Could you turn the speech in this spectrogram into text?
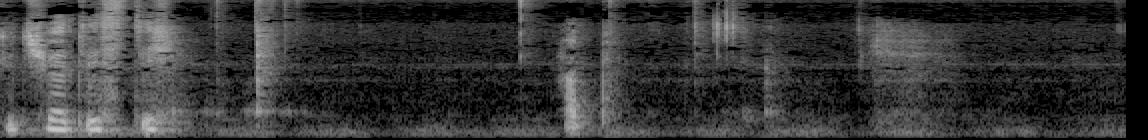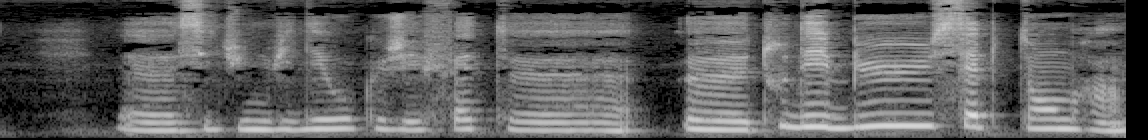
Que tu as testé Hop. C'est une vidéo que j'ai faite tout début septembre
